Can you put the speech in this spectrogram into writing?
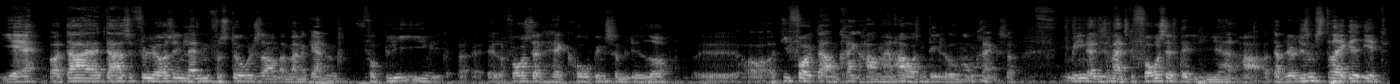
Ja, og der er, der er selvfølgelig også en eller anden forståelse om, at man vil gerne forblive, øh, eller fortsat have Corbyn som leder. Øh, og, og de folk, der er omkring ham, han har også en del unge omkring sig, mener ligesom, at han skal fortsætte den linje, han har. Og der blev ligesom strikket et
